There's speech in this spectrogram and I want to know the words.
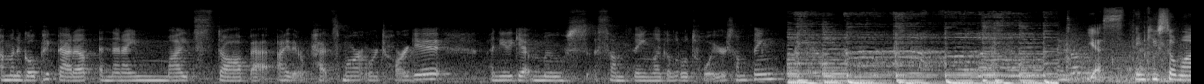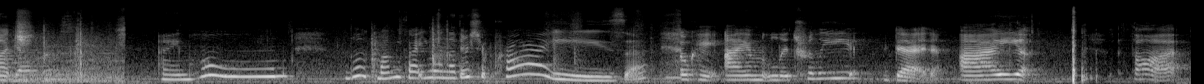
I'm gonna go pick that up and then I might stop at either PetSmart or Target. I need to get Moose something like a little toy or something. Yes, thank you so much. I'm home. Look, mommy got you another surprise. Okay, I am literally dead. I thought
